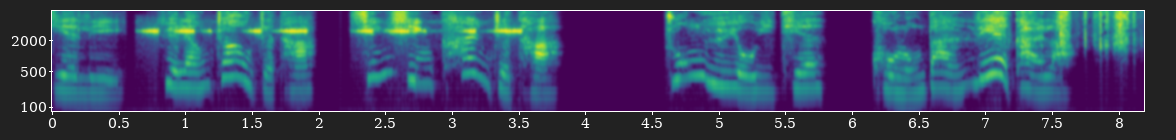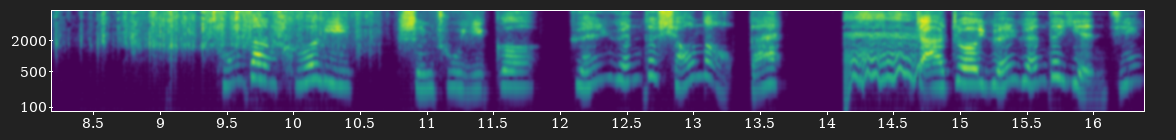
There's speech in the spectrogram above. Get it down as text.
夜里月亮照着它。星星看着它，终于有一天，恐龙蛋裂开了，从蛋壳里伸出一个圆圆的小脑袋，眨着圆圆的眼睛，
